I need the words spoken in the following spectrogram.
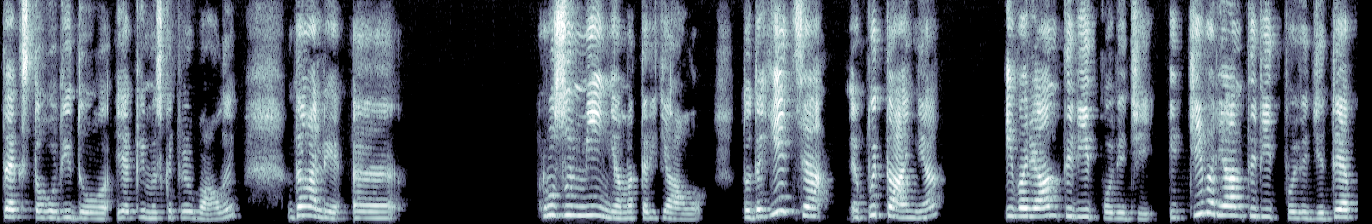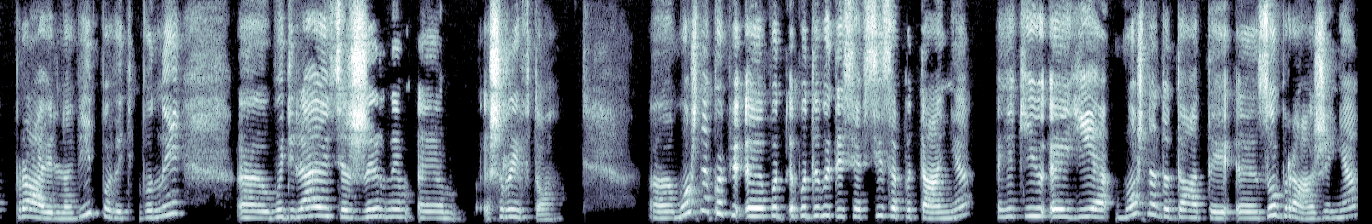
текст того відео, який ми скопіювали. Далі розуміння матеріалу. Додається питання і варіанти відповіді. І ті варіанти відповіді, де правильна відповідь, вони виділяються жирним е, шрифтом. Е, Можна копі- е, подивитися всі запитання, які е, є, можна додати е, зображення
